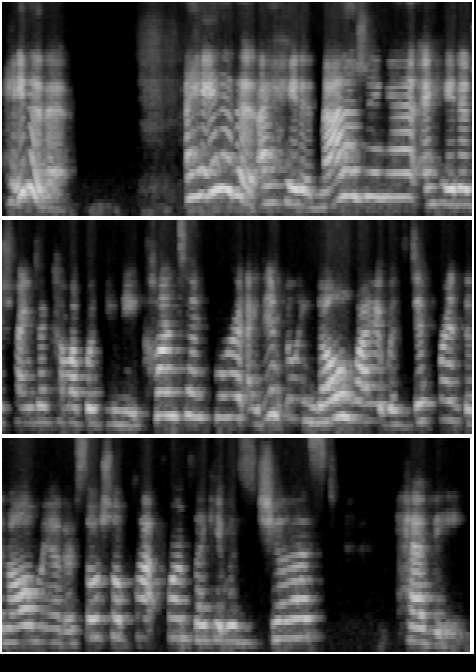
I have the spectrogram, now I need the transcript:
hated it. I hated it. I hated managing it. I hated trying to come up with unique content for it. I didn't really know why it was different than all my other social platforms. Like it was just heavy.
